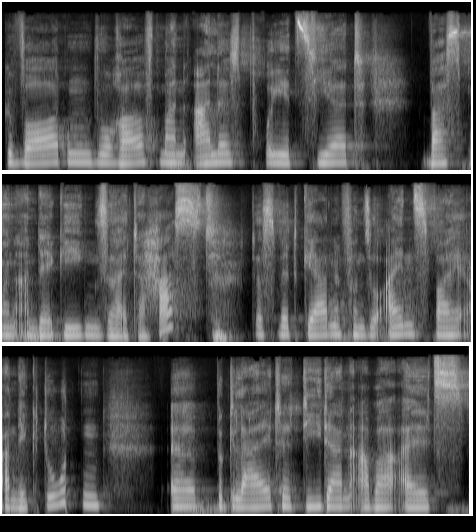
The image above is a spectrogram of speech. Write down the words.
geworden, worauf man alles projiziert, was man an der Gegenseite hasst. Das wird gerne von so ein, zwei Anekdoten äh, begleitet, die dann aber als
